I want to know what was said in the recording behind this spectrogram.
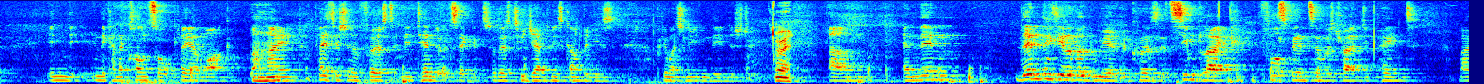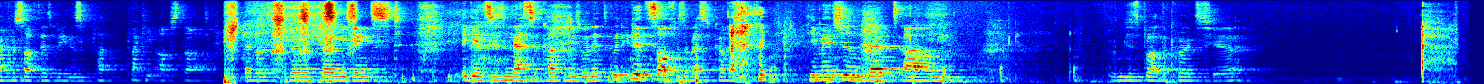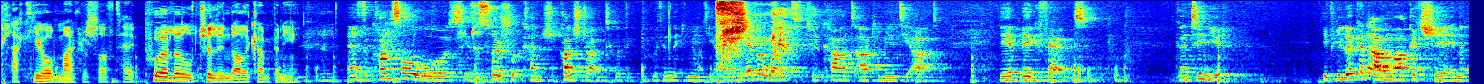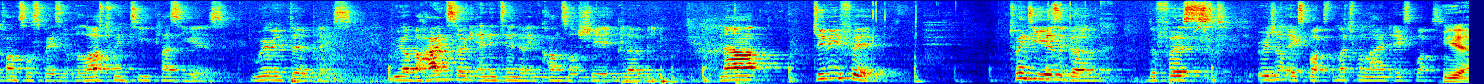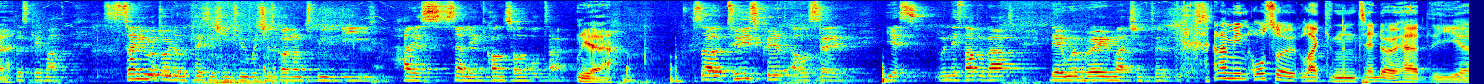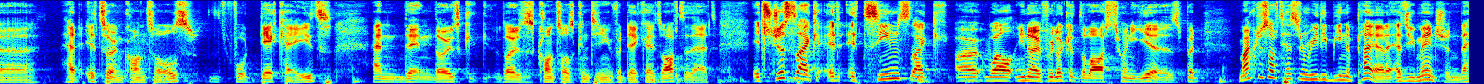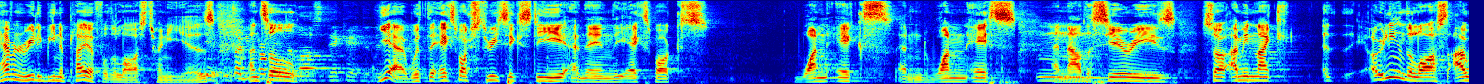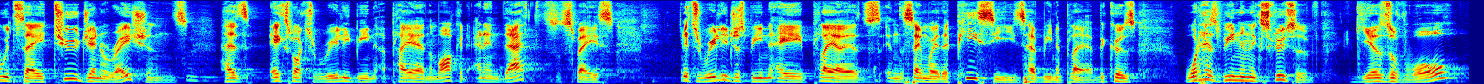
in the, in the kind of console player market, behind PlayStation first and Nintendo in second. So there's two Japanese companies pretty much leading the industry. Right. Um, and then then things get a little bit weird because it seemed like Phil Spencer was trying to paint Microsoft as being this pl- plucky upstart that was, that was going against against these massive companies when it, when it itself is a massive company. he mentioned that. Um, let me just pull out the quotes here. Plucky old Microsoft, hey. Poor little trillion dollar company. As the console wars is a social con- construct with, within the community, I would never want to count our community out. They're big fans. Continued. If you look at our market share in the console space over the last 20 plus years, we're in third place. We are behind Sony and Nintendo in console share globally. Now, to be fair, 20 years ago, the first original Xbox, the much maligned Xbox, Yeah. first came out. Sony were already on the PlayStation 2, which has gone on to be the highest selling console of all time. Yeah. So, to his credit, I will say, yes, when they started out, they were very much in. And I mean, also like Nintendo had the uh, had its own consoles for decades, and then those those consoles continue for decades after that. It's just like it, it seems like uh, well, you know, if we look at the last twenty years, but Microsoft hasn't really been a player, as you mentioned. They haven't really been a player for the last twenty years Yes, it's only until the last decade. yeah, with the Xbox 360 and then the Xbox One X and One S, and now the Series. So I mean, like, only in the last, I would say, two generations has Xbox really been a player in the market, and in that space. It's really just been a player in the same way that PCs have been a player because what has been an exclusive? Gears of War?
